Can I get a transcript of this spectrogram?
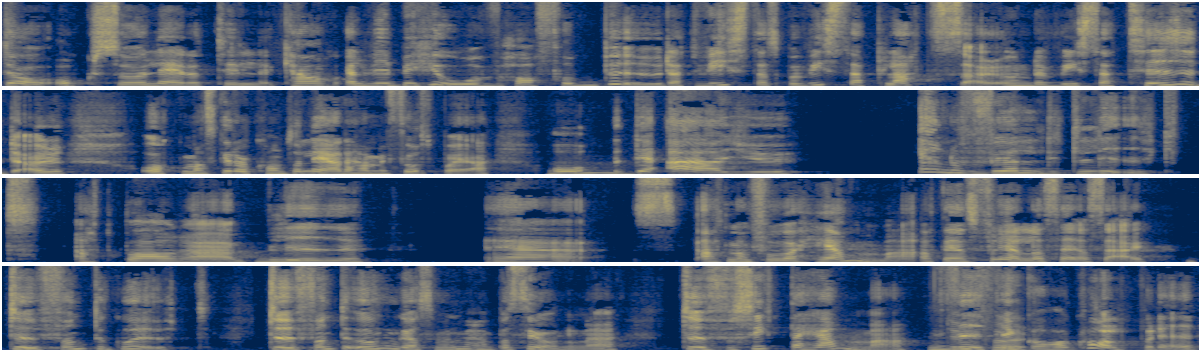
då också leder till, kanske, eller vid behov har förbud att vistas på vissa platser under vissa tider. Och man ska då kontrollera det här med fotboja. Mm. Och det är ju ändå väldigt likt att bara bli eh, att man får vara hemma, att ens föräldrar säger så här, du får inte gå ut, du får inte umgås med de här personerna, du får sitta hemma, vi får... tänker ha koll på dig.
